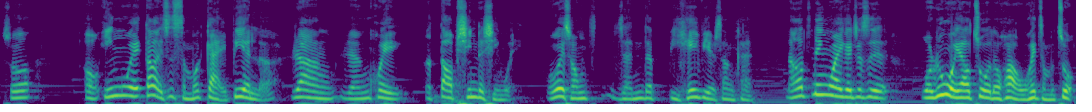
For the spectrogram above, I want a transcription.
说哦，因为到底是什么改变了，让人会 adopt 新的行为？我会从人的 behavior 上看。然后另外一个就是我如果要做的话，我会怎么做？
